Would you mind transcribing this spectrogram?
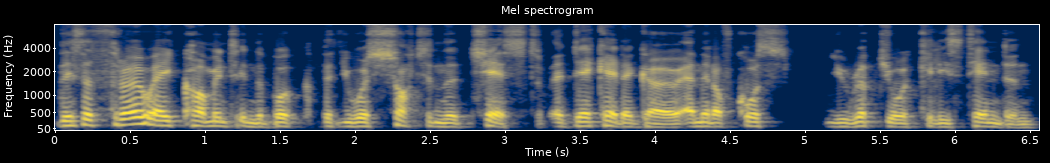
There's a throwaway comment in the book that you were shot in the chest a decade ago. And then, of course, you ripped your Achilles tendon.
